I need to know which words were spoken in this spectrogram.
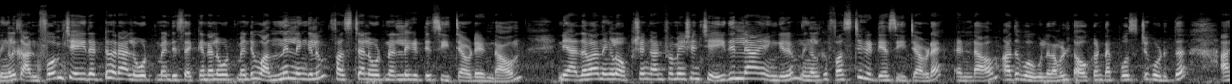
നിങ്ങൾ കൺഫേം ചെയ്തിട്ട് ഒരു അലോട്ട്മെന്റ് സെക്കൻഡ് അലോട്ട്മെന്റ് വന്നില്ലെങ്കിലും ഫസ്റ്റ് അലോട്ട്മെന്റിൽ കിട്ടിയ സീറ്റ് അവിടെ ഉണ്ടാവും. ഇനി അഥവാ നിങ്ങൾ ഓപ്ഷൻ കൺഫർമേഷൻ ചെയ്തില്ല എങ്കിലും നിങ്ങൾക്ക് ഫസ്റ്റ് കിട്ടിയ സീറ്റ് അവിടെ ഉണ്ടാവും. അത് പോകില്ല നമ്മൾ ടോക്കൺ ഡെപ്പോസിറ്റ് കൊടുത്ത് ആ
